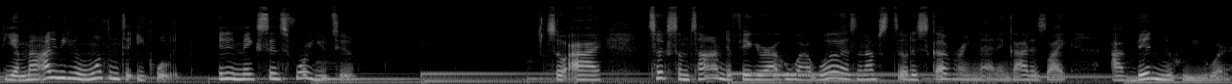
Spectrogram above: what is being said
the amount. I didn't even want them to equal it. It didn't make sense for you to. So I took some time to figure out who I was, and I'm still discovering that. And God is like, I've been knew who you were.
